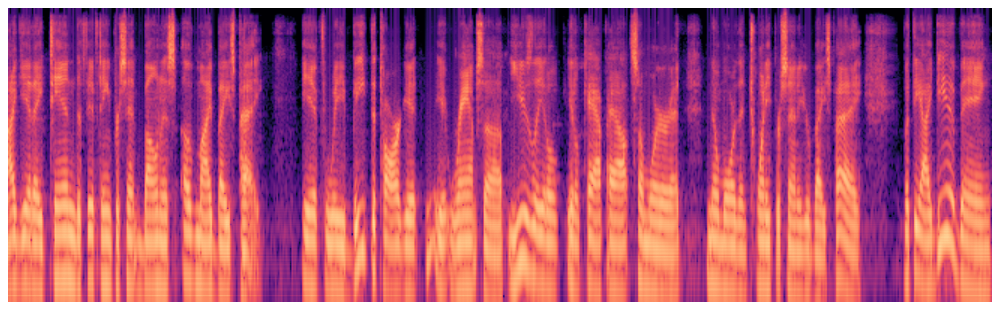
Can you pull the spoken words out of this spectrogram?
I get a 10 to 15% bonus of my base pay. If we beat the target, it ramps up. Usually it'll it'll cap out somewhere at no more than 20% of your base pay. But the idea being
